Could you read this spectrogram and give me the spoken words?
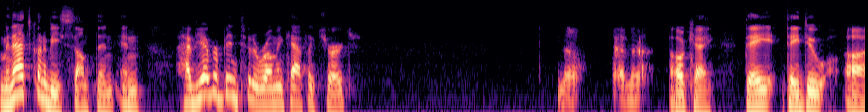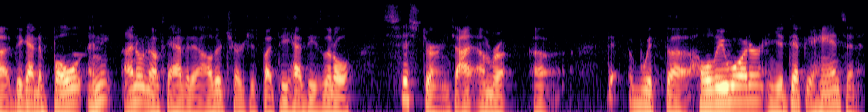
I mean, that's going to be something. And have you ever been to the Roman Catholic Church? No, I have not. Okay, they they do. Uh, they got a bowl, and they, I don't know if they have it at other churches, but they have these little cisterns. I, I'm uh, with uh, holy water, and you dip your hands in it.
